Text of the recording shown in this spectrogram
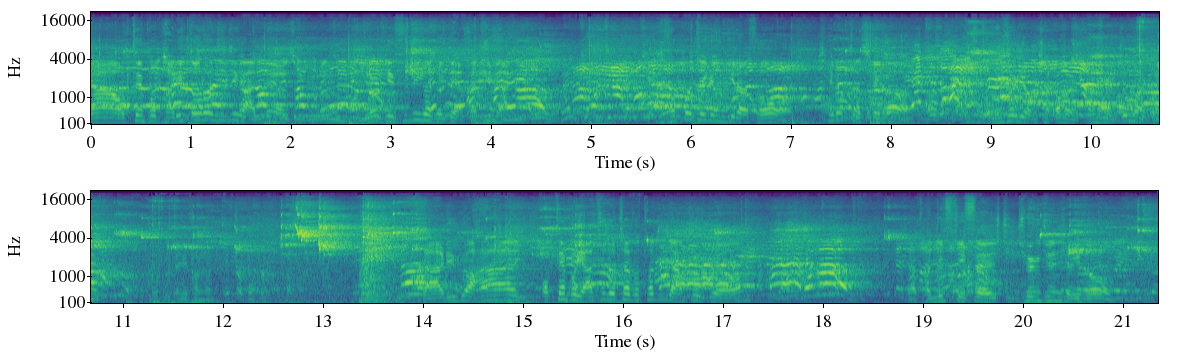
야, 업템포 발이 떨어지지가 않네요, 지금. 이렇게 수비가 절대 약한 팀이 아니고. 첫 번째 경기라서 체력 자체가. 윤석이 형, 잠깐만. 윤석이 좀만. 자, 리그, 아, 업템포 야투조차도 터지지 않고 있고요. 자, 던질 수도 있어요. 조- 조용준은 저기서.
